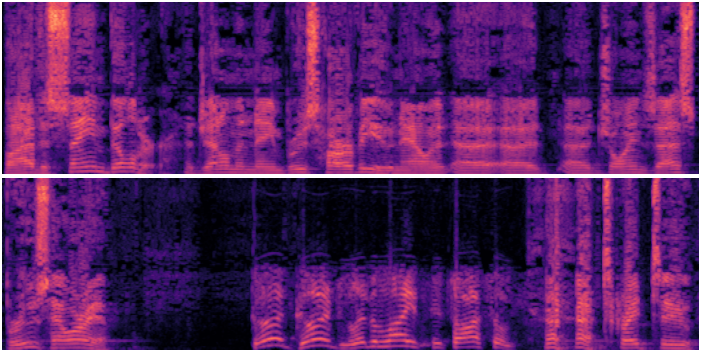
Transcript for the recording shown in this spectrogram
by the same builder, a gentleman named Bruce Harvey, who now uh, joins us. Bruce, how are you? Good, good. Living life. It's awesome. it's great to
